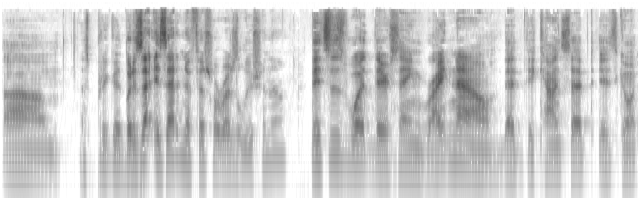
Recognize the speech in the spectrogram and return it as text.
Um, that's pretty good. But is that is that an official resolution though? this is what they're saying right now that the concept is going.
